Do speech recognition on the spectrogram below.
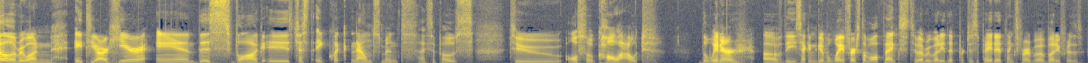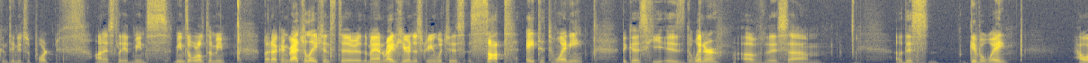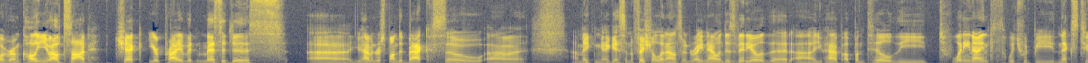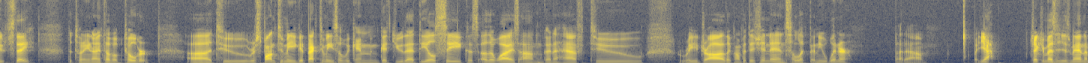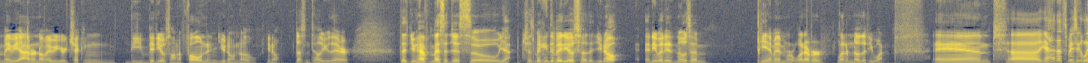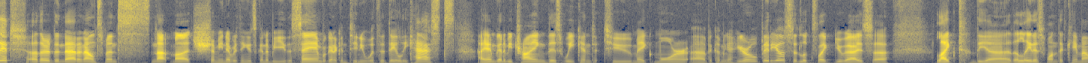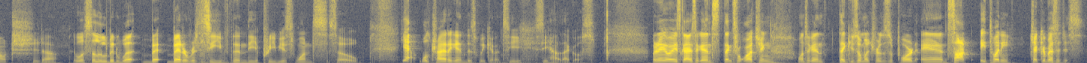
Hello everyone, ATR here, and this vlog is just a quick announcement, I suppose, to also call out the winner of the second giveaway. First of all, thanks to everybody that participated. Thanks for everybody for the continued support. Honestly, it means means the world to me. But uh, congratulations to the man right here on the screen, which is Zott820, because he is the winner of this um, of this giveaway. However, I'm calling you out, Zott. Check your private messages. Uh, you haven't responded back, so uh, I'm making, I guess, an official announcement right now in this video that uh, you have up until the 29th, which would be next Tuesday, the 29th of October, uh, to respond to me, get back to me, so we can get you that DLC. Because otherwise, I'm gonna have to redraw the competition and select a new winner. But um, but yeah check your messages, man. Maybe I don't know. Maybe you're checking the videos on a phone and you don't know. You know, doesn't tell you there that you have messages. So yeah, just making the video so that you know anybody that knows him, PM him or whatever, let him know that he won. And uh, yeah, that's basically it. Other than that, announcements, not much. I mean, everything is going to be the same. We're going to continue with the daily casts. I am going to be trying this weekend to make more uh, Becoming a Hero videos. It looks like you guys uh, liked the uh, the latest one that came out. It, uh, it was a little bit be better received than the previous ones. So, yeah, we'll try it again this weekend and see see how that goes. But anyways, guys, again, thanks for watching. Once again, thank you so much for the support. And Zott 820, check your messages.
